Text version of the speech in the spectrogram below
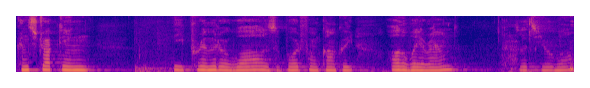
constructing the perimeter wall as a board form concrete all the way around? So that's your wall?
